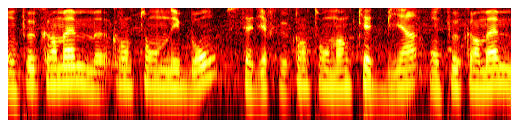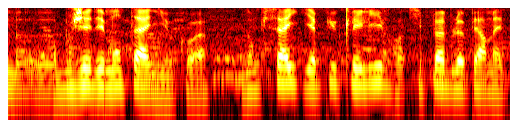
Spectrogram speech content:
On peut quand même, quand on est bon, c'est-à-dire que quand on enquête bien, on peut quand même bouger des montagnes, quoi. Donc ça, il n'y a plus que les livres qui peuvent le permettre.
